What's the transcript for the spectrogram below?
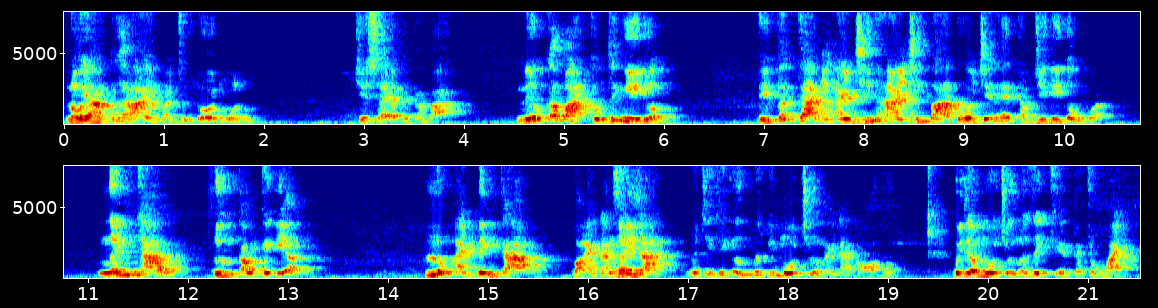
nội hàm thứ hai mà chúng tôi muốn chia sẻ với các bạn nếu các bạn không thích nghi được thì tất cả những anh 92, 93 tuổi chết hết thậm chí đi tù à ngánh ngáo đường cong kinh nghiệm. Lúc anh tỉnh cao và anh đang dày dạn nó chỉ thích ứng với cái môi trường anh đang có thôi. Bây giờ môi trường nó dịch chuyển theo trục hoạch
